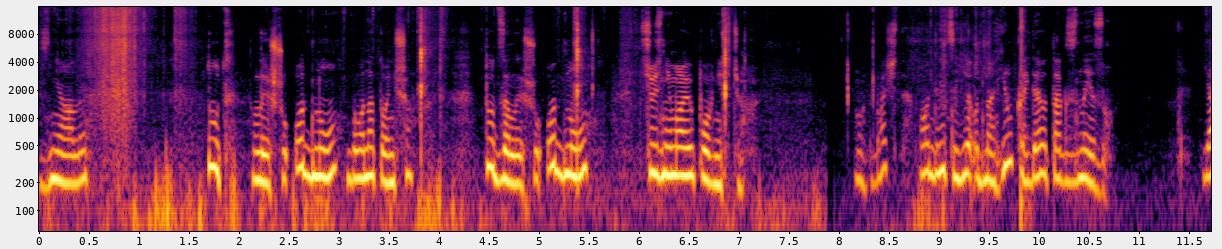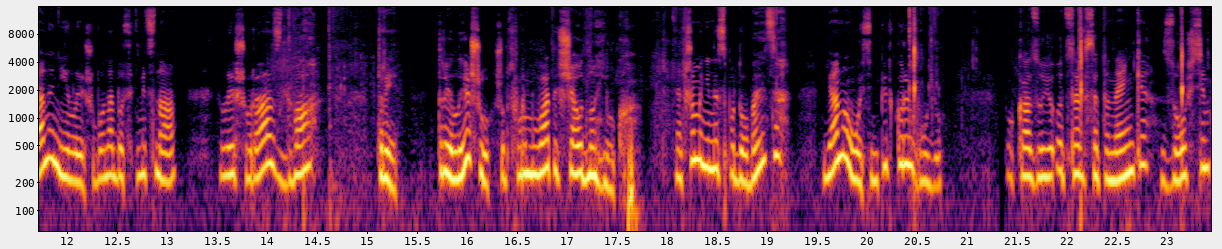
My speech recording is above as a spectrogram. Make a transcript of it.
Зняли. Тут лишу одну, бо вона тоньша. Тут залишу одну. Цю знімаю повністю. От, бачите? От дивіться, є одна гілка, йде отак знизу. Я на ній лишу, бо вона досить міцна. Лишу раз, два, три. Три лишу, щоб сформувати ще одну гілку. Якщо мені не сподобається, я на осінь підкоригую. Показую оце все тоненьке, зовсім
